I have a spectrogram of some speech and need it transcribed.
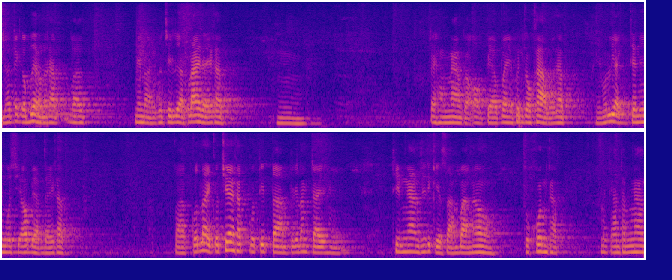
เดี๋ยวแต่กระเบื้องแล้วครับ ว่าเนี่ยหน่อยก็จะเลือกไล่ใดครับ อืม แต่ห้องน้ำก็ออกแบบไปเพิ่นคร่าวๆแล้วครับเห็นว่าเรียกอีกเทนึงว่าสิเอาแบบใดครับฝากกดไลค์กดแชร์ครับกดติดตามเป็นกำลังใจให้ทีมงานศิริเกียรติสางบ้านเฮาทุกคนครับ ในการทำงาน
